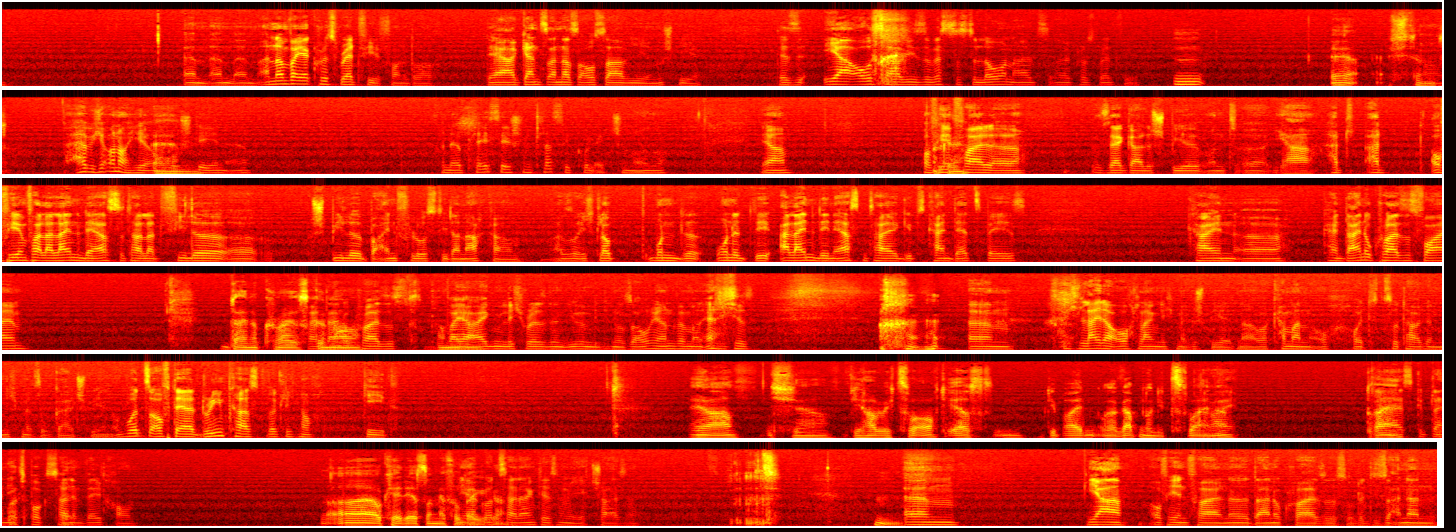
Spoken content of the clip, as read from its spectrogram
ähm, ähm, ähm, anderen war ja Chris Redfield vorne drauf. Der ganz anders aussah wie im Spiel. Der eher aussah wie Sylvester Stallone als äh, Chris Redfield. Ja, stimmt. Habe ich auch noch hier irgendwo Ähm. stehen, ey. Von der PlayStation Classic Collection oder so. Ja. Auf Okay. jeden Fall äh, sehr geiles Spiel und äh, ja, hat, hat auf jeden Fall alleine der erste Teil hat viele äh, Spiele beeinflusst, die danach kamen. Also ich glaube, ohne, ohne die, alleine den ersten Teil gibt es kein Dead Space, kein, äh, kein Dino Crisis vor allem. Dino Crisis, Bei genau. Dino Crisis war ja ja. eigentlich Resident Evil mit Dinosauriern, wenn man ehrlich ist. ähm, Habe ich leider auch lange nicht mehr gespielt, ne? aber kann man auch heutzutage nicht mehr so geil spielen. Obwohl es auf der Dreamcast wirklich noch geht. Ja, ich, äh, die habe ich zwar auch, die ersten, die beiden, oder gab nur die zwei, Drei. ne? Drei. Ja, es gibt einen Oh. Xbox-Teil im Weltraum. Ah, okay, der ist an mir Ja, Gott vorbeigegangen. sei Dank, der ist nämlich echt scheiße. Hm. Ähm, ja, auf jeden Fall, ne, Dino Crisis oder diese anderen,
